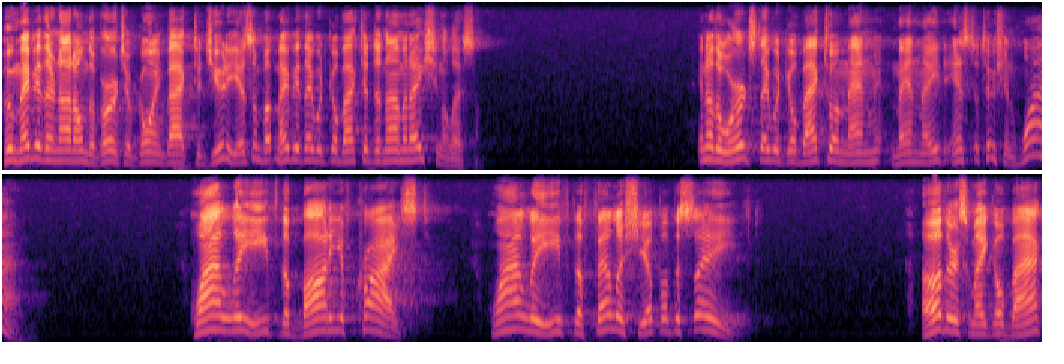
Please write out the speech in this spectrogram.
who maybe they're not on the verge of going back to Judaism, but maybe they would go back to denominationalism. In other words, they would go back to a man made institution. Why? Why leave the body of Christ? Why leave the fellowship of the saved? Others may go back,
